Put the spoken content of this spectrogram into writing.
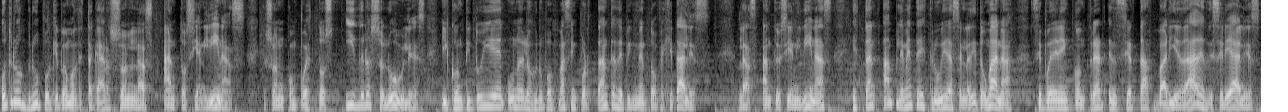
Otro grupo que podemos destacar son las antocianidinas, que son compuestos hidrosolubles y constituyen uno de los grupos más importantes de pigmentos vegetales. Las antocianidinas están ampliamente distribuidas en la dieta humana, se pueden encontrar en ciertas variedades de cereales,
